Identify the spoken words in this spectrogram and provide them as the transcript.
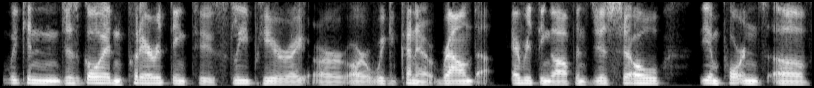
we can just go ahead and put everything to sleep here, right? Or or we can kind of round everything off and just show the importance of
